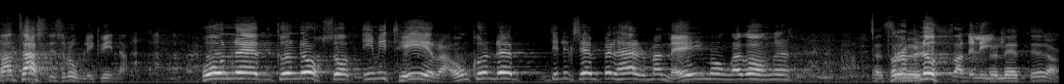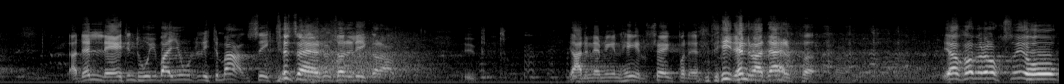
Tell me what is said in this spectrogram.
Fantastiskt rolig kvinna. Hon eh, kunde också imitera. Hon kunde till exempel härma mig många gånger. Alltså, hur- Förbluffande Hur lik. lät det då? Ja, det lät inte. Hon bara gjorde lite med ansiktet så här, så såg det likadant ut. Jag hade nämligen helskägg på den tiden, det var därför. Jag kommer också ihåg,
